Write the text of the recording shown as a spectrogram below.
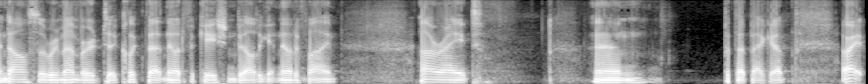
and also remember to click that notification bell to get notified. All right, and put that back up. All right.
